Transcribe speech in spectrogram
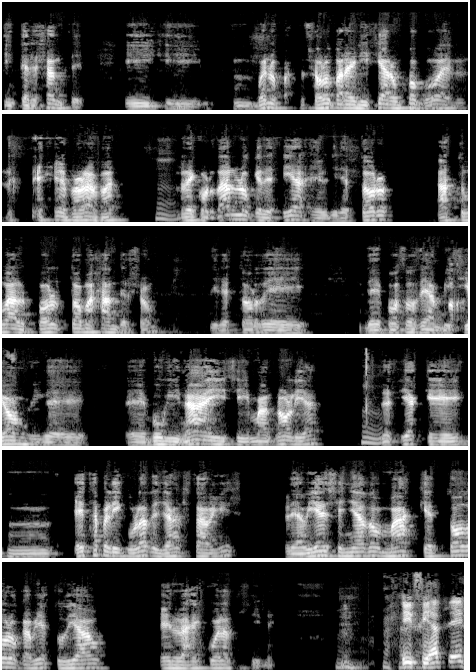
interesante y, y, mm, bueno, solo para iniciar un poco el, el programa, Mm. recordar lo que decía el director actual Paul Thomas Anderson, director de, de Pozos de Ambición y de eh, Boogie Nights y Magnolia, Mm. decía que mm, esta película de Jan Stargis le había enseñado más que todo lo que había estudiado en las escuelas de cine. Y fíjate,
